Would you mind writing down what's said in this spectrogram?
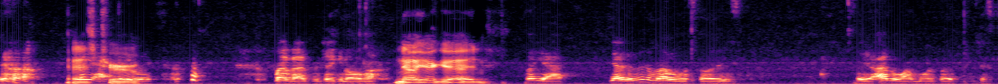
Yeah, That is true. My bad for taking all that. No, you're good. But yeah, yeah, those are my little stories. But yeah, I have a lot more, but just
